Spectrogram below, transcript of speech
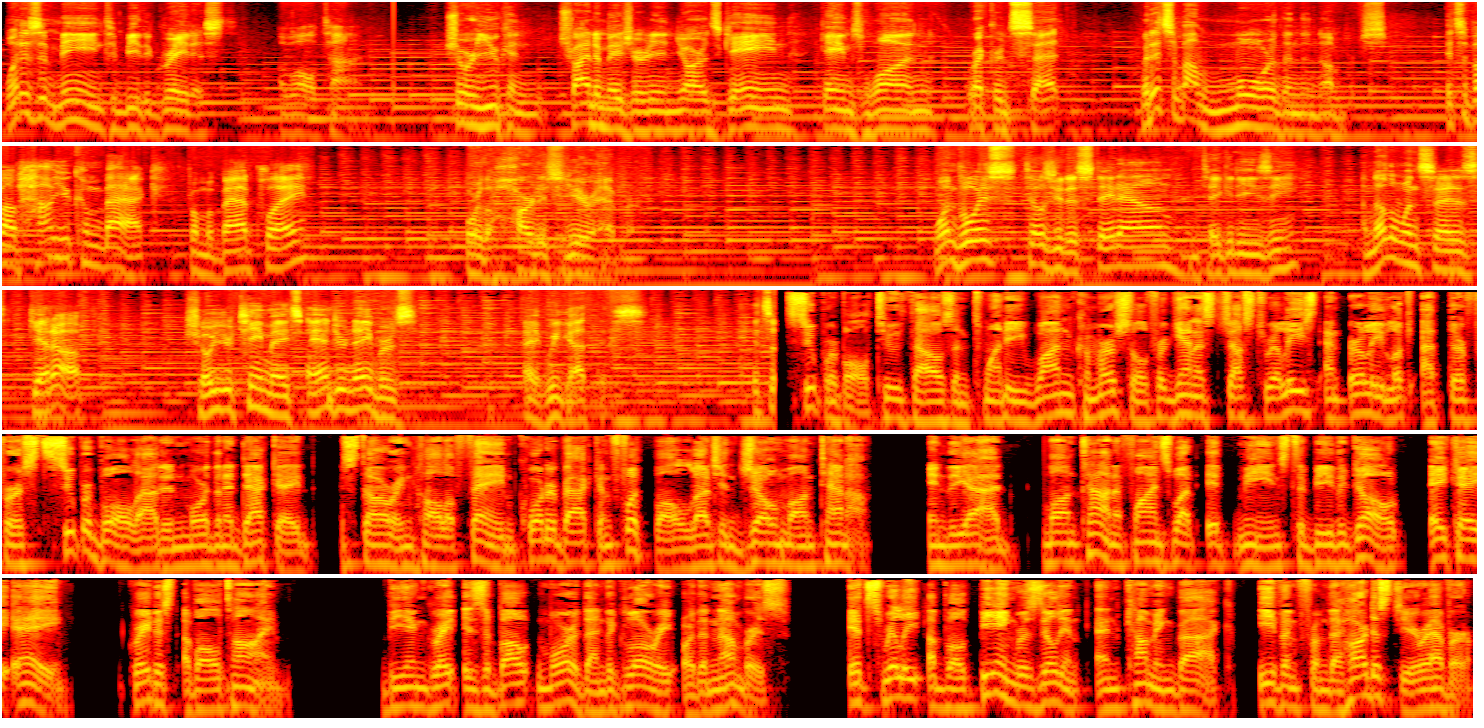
What does it mean to be the greatest of all time? Sure, you can try to measure it in yards gained, games won, records set, but it's about more than the numbers. It's about how you come back from a bad play or the hardest year ever. One voice tells you to stay down and take it easy. Another one says, get up, show your teammates and your neighbors, hey, we got this. Super Bowl 2021 commercial for Guinness just released an early look at their first Super Bowl ad in more than a decade, starring Hall of Fame quarterback and football legend Joe Montana. In the ad, Montana finds what it means to be the GOAT, aka greatest of all time. Being great is about more than the glory or the numbers. It's really about being resilient and coming back, even from the hardest year ever.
